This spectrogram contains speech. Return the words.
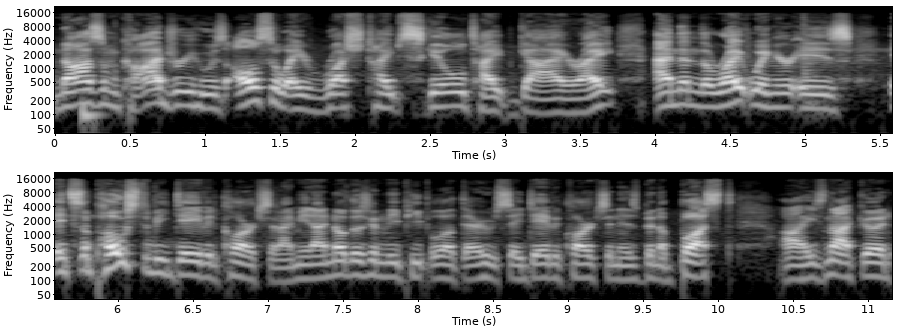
Nazem Kadri, who is also a rush type skill type guy, right? And then the right winger is it's supposed to be David Clarkson. I mean, I know there's going to be people out there who say David Clarkson has been a bust. Uh, he's not good.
